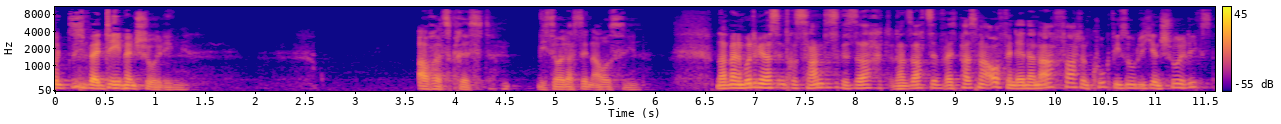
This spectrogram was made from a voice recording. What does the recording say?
und sich bei dem entschuldigen. Auch als Christ. Wie soll das denn aussehen? Und dann hat meine Mutter mir was Interessantes gesagt. Und dann sagt sie, pass mal auf, wenn der danach fragt und guckt, wieso du dich entschuldigst,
